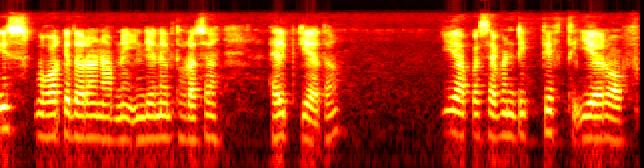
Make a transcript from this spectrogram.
इस वॉर के दौरान आपने इंडिया ने भी थोड़ा सा हेल्प किया था। ये आपका seventy fifth year of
